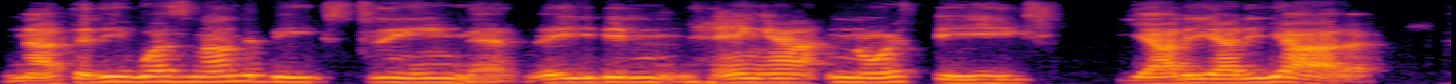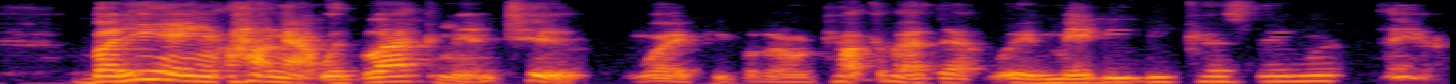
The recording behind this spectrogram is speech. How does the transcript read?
Not that he wasn't on the beat scene that he didn't hang out in north beach yada yada yada but he hung out with black men too white people don't talk about that way maybe because they weren't there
